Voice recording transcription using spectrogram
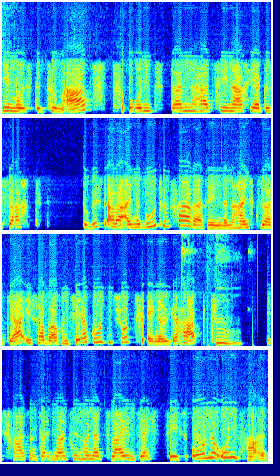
Die musste zum Arzt Und dann hat sie nachher gesagt, du bist aber eine gute Fahrerin. Dann habe ich gesagt, ja, ich habe auch einen sehr guten Schutzengel gehabt. Hm. Ich fahre schon seit 1962 ohne Unfall.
